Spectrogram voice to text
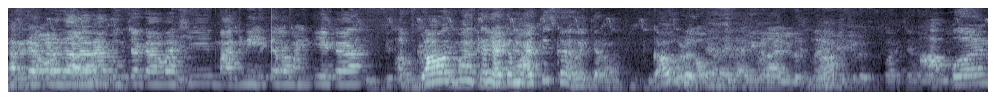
खरड्याकडे जाणाऱ्या तुमच्या गावाची मागणी ही त्याला माहिती आहे का? तिथं पुलाची गावात नाही तर का? माहितीच काय होईल त्याला? इकडे. आपण.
